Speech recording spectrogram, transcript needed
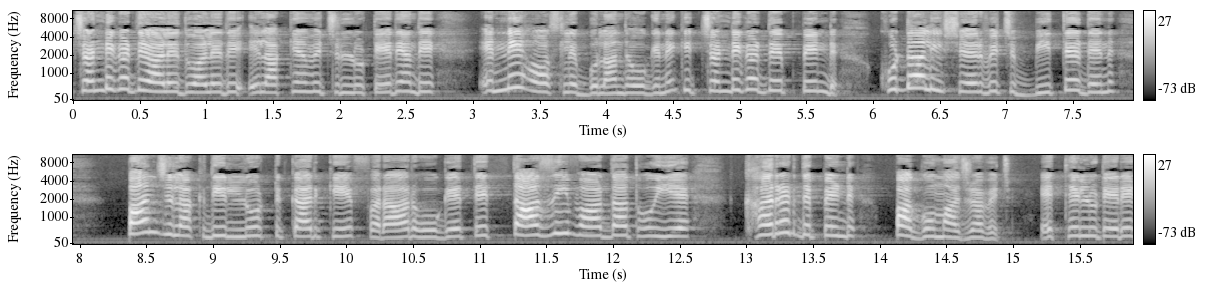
ਚੰਡੀਗੜ੍ਹ ਦੇ ਆਲੇ ਦੁਆਲੇ ਦੇ ਇਲਾਕਿਆਂ ਵਿੱਚ ਲੁਟੇਰਿਆਂ ਦੇ ਇੰਨੇ ਹੌਸਲੇ ਬੁਲੰਦ ਹੋ ਗਏ ਨੇ ਕਿ ਚੰਡੀਗੜ੍ਹ ਦੇ ਪਿੰਡ ਖੁੱਡਾਲੀ ਸ਼ਹਿਰ ਵਿੱਚ ਬੀਤੇ ਦਿਨ 5 ਲੱਖ ਦੀ ਲੁੱਟ ਕਰਕੇ ਫਰਾਰ ਹੋ ਗਏ ਤੇ ਤਾਜ਼ੀ ਵਾਰਦਾਤ ਹੋਈ ਹੈ ਖਰੜ ਦੇ ਪਿੰਡ ਭਾਗੋ ਮਾਜਰਾ ਵਿੱਚ। ਇੱਥੇ ਲੁਟੇਰੇ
